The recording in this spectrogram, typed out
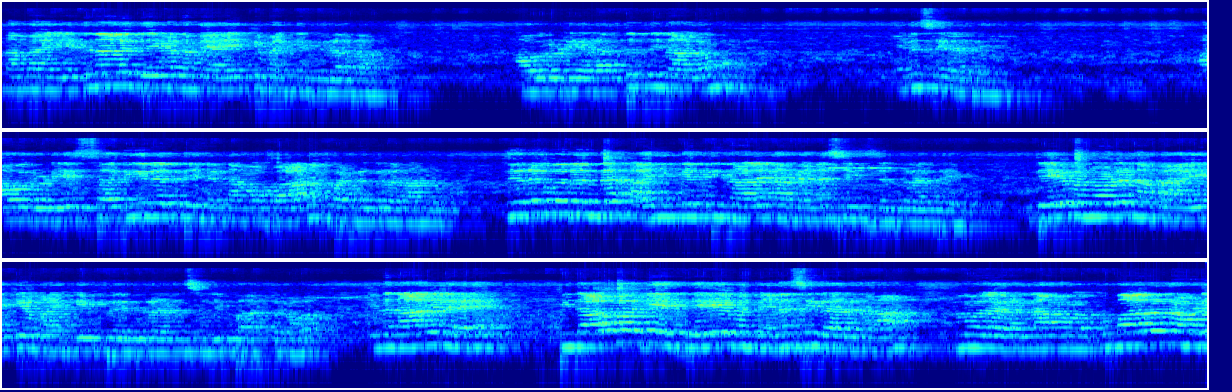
நம்ம எதனால தேவன் நம்மை ஐக்கியம் வைக்கிறாரா அவருடைய ரத்தத்தினாலும் என்ன செய்யறாரு அவருடைய சரீரத்தை நம்ம பானம் பண்ணுகிறனாலும் திருவிருந்த ஐக்கியத்தினாலே நம்ம என்ன செஞ்சிருக்கிறாரு தேவனோட நம்ம ஐக்கியம் இருக்கிறோம்னு சொல்லி பார்க்குறோம். இந்த நாளில் பிதாவாகிய தேவன் என்ன செய்கிறாருன்னா நம்ம குமாரனோட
